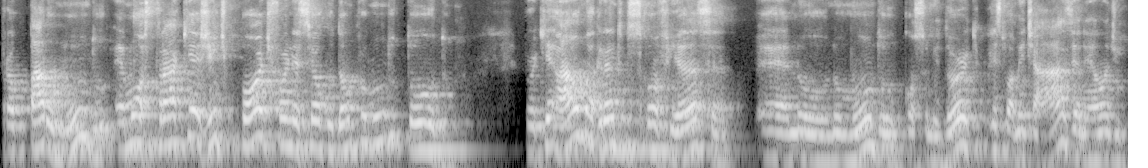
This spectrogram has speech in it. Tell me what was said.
para, para o mundo é mostrar que a gente pode fornecer algodão para o mundo todo, porque há uma grande desconfiança é, no, no mundo consumidor, que principalmente a Ásia, né, onde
